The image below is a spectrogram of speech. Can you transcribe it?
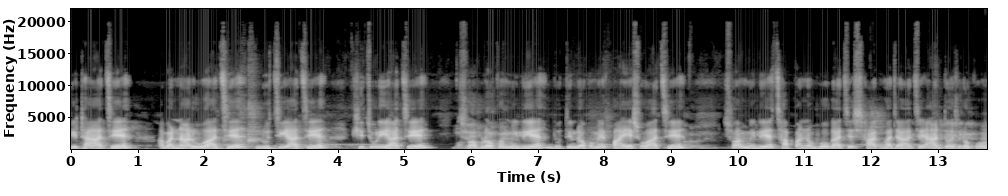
পিঠা আছে, আবার নাড়ু আছে, লুচি আছে, খিচুড়ি আছে, সব রকম মিলিয়ে দু তিন রকমের পায়েসও আছে। সব মিলিয়ে ছাপ্পান্ন ভোগ আছে, শাক ভাজা আছে আর দশ রকম।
